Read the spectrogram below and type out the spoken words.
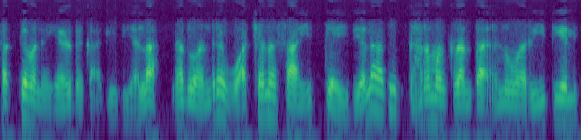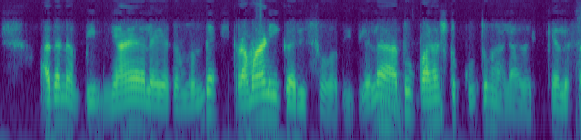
ಸತ್ಯವನ್ನ ಹೇಳ್ಬೇಕಾಗಿದೆಯಲ್ಲ? ಅದು ಅಂದ್ರೆ ವಚನ ಸಾಹಿತ್ಯ ಇದೆಯಲ್ಲ? ಅದು ಧರ್ಮ ಗ್ರಂಥ ಎನ್ನುವ ರೀತಿಯಲ್ಲಿ ಅದನ್ನ ಬಿ- ನ್ಯಾಯಾಲಯದ ಮುಂದೆ ಪ್ರಮಾಣೀಕರಿಸೋದಿದೆಯಲ್ಲ ಅದು ಬಹಳಷ್ಟು ಕುತೂಹಲದ ಕೆಲಸ.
